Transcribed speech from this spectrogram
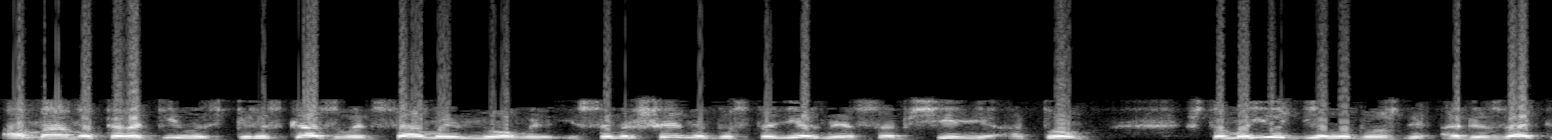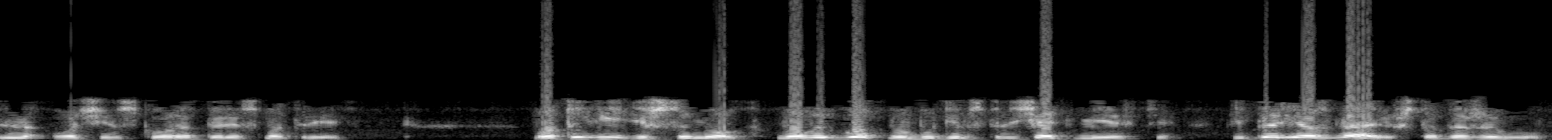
А мама торопилась пересказывать самые новые и совершенно достоверные сообщения о том, что мое дело должны обязательно очень скоро пересмотреть. Вот увидишь, сынок, Новый год мы будем встречать вместе. Теперь я знаю, что доживу.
